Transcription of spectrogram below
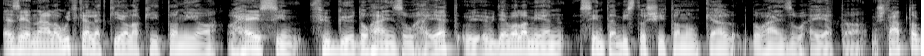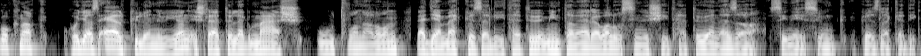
Ezért nála úgy kellett kialakítani a, a helyszín függő dohányzó helyet, ugye valamilyen szinten biztosítanunk kell dohányzó helyet a stábtagoknak, hogy az elkülönüljön, és lehetőleg más útvonalon legyen megközelíthető, mint amerre valószínűsíthetően ez a színészünk közlekedik.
